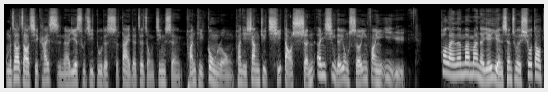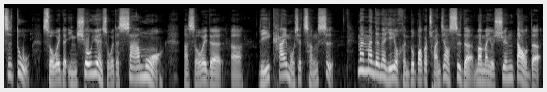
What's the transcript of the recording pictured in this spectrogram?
我们知道早期开始呢，耶稣基督的时代的这种精神，团体共荣、团体相聚、祈祷、神恩性的用舌音方言异语。后来呢，慢慢的也衍生出了修道制度，所谓的隐修院，所谓的沙漠啊，所谓的呃离开某些城市，慢慢的呢，也有很多包括传教士的，慢慢有宣道的，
